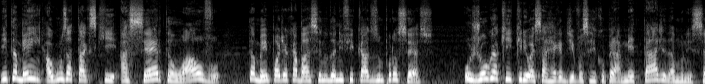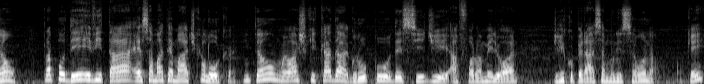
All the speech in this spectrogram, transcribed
E também alguns ataques que acertam o alvo também pode acabar sendo danificados no processo. O jogo aqui criou essa regra de você recuperar metade da munição para poder evitar essa matemática louca. Então, eu acho que cada grupo decide a forma melhor de recuperar essa munição ou não, ok?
